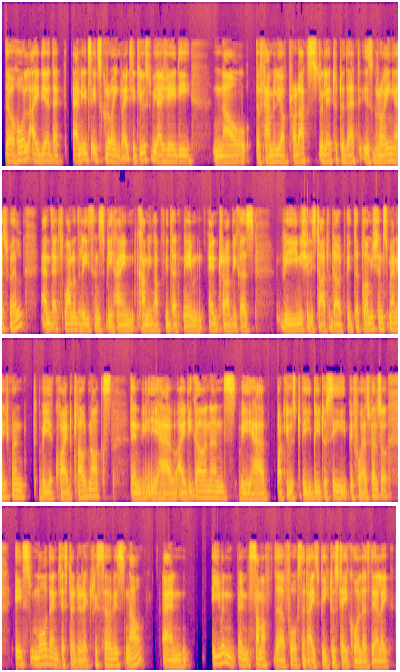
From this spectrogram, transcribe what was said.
the whole idea that and it's it's growing right it used to be azure AD now the family of products related to that is growing as well. And that's one of the reasons behind coming up with that name entra because we initially started out with the permissions management. We acquired CloudKnox then we have id governance. We have what used to be b2c before as well. So it's more than just a directory service now. And even when some of the folks that I speak to, stakeholders, they're like,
